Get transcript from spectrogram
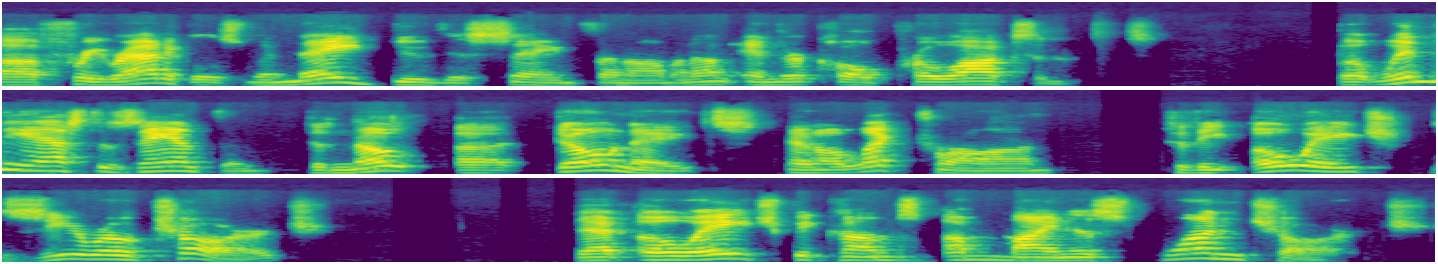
uh, free radicals when they do this same phenomenon, and they're called prooxidants. But when the astaxanthin denote, uh, donates an electron to the OH zero charge, that OH becomes a minus one charge.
